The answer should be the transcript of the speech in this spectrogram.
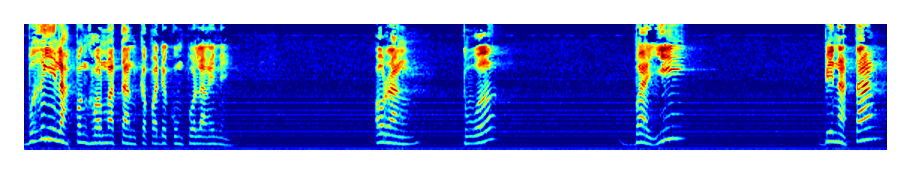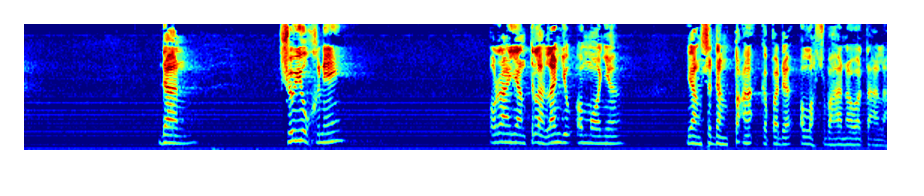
Berilah penghormatan kepada kumpulan ini. Orang tua, bayi, binatang dan syuyukh ni orang yang telah lanjut umurnya yang sedang taat kepada Allah Subhanahu wa taala.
